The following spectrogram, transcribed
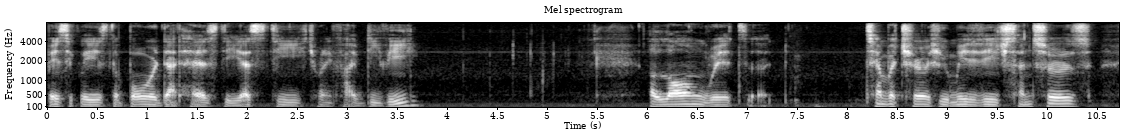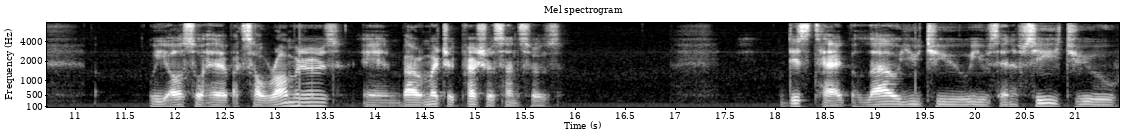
Basically it's the board that has the ST25DV along with uh, temperature humidity sensors we also have accelerometers and barometric pressure sensors. This tag allow you to use NFC to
